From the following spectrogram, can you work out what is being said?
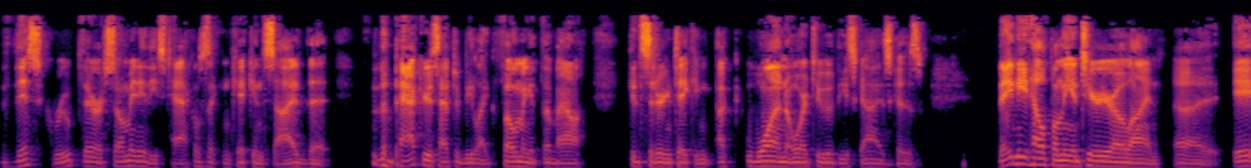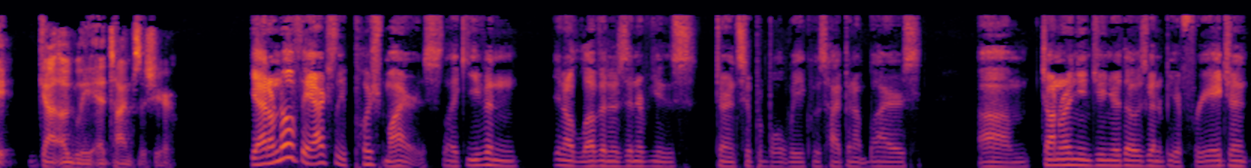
this group. There are so many of these tackles that can kick inside that the Packers have to be like foaming at the mouth considering taking a, one or two of these guys because they need help on the interior line. Uh, it got ugly at times this year. Yeah, I don't know if they actually push Myers. Like even you know, Love in his interviews during Super Bowl week was hyping up Myers. Um, Jon Runyan Jr. though is going to be a free agent.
